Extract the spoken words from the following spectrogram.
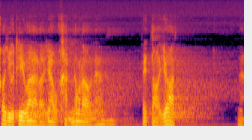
ก็อยู่ที่ว่าเราจะเอาขันของเรานะ ไปต่อยอดนะ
